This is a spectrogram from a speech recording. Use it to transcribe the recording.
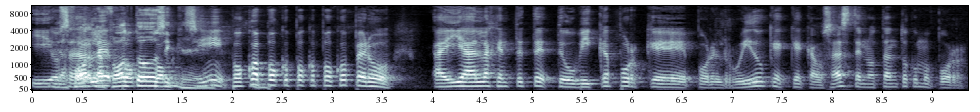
y o Las sea, darle fotos po- y que- sí, poco a poco, poco a poco, pero ahí ya la gente te, te ubica porque por el ruido que, que causaste, no tanto como por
